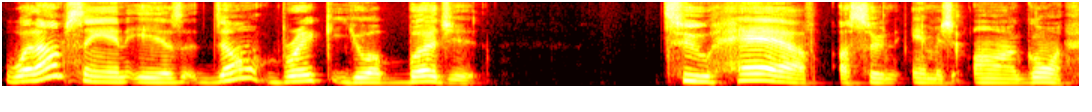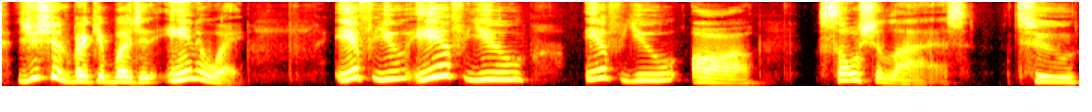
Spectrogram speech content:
What I'm saying is don't break your budget to have a certain image ongoing. You shouldn't break your budget anyway. If you if you if you are socialized to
